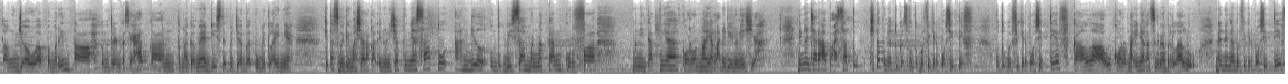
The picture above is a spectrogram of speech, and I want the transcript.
tanggung jawab pemerintah, Kementerian Kesehatan, tenaga medis, dan pejabat publik lainnya. Kita sebagai masyarakat Indonesia punya satu andil untuk bisa menekan kurva meningkatnya corona yang ada di Indonesia. Dengan cara apa? Satu, kita punya tugas untuk berpikir positif untuk berpikir positif kalau corona ini akan segera berlalu. Dan dengan berpikir positif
